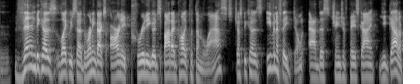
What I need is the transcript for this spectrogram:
Mm-hmm. Then, because like we said, the running backs are in a pretty good spot, I'd probably put them last, just because even if they don't add this change of pace guy, you got a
